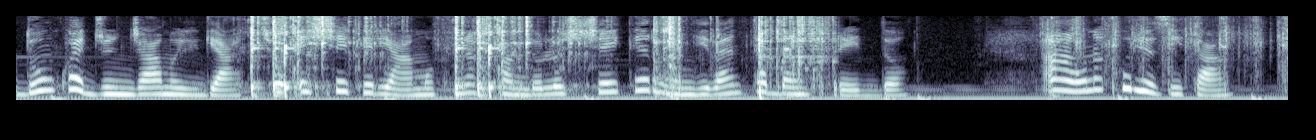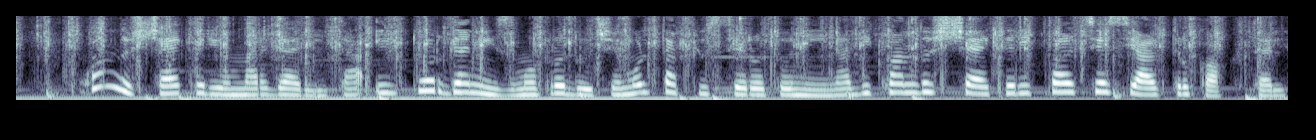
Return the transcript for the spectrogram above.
Dunque aggiungiamo il ghiaccio e shakeriamo fino a quando lo shaker non diventa ben freddo. Ah, una curiosità. Quando shakeri un margarita, il tuo organismo produce molta più serotonina di quando shakeri qualsiasi altro cocktail.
